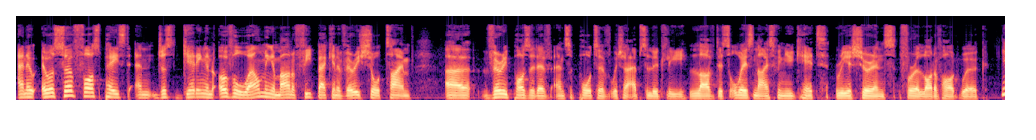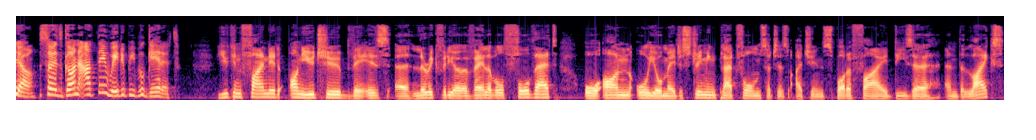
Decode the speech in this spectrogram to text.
And it, it was so fast paced and just getting an overwhelming amount of feedback in a very short time. Uh, very positive and supportive, which I absolutely loved. It's always nice when you get reassurance for a lot of hard work. Yeah. So it's gone out there. Where do people get it? You can find it on YouTube. There is a lyric video available for that or on all your major streaming platforms such as iTunes, Spotify, Deezer, and the likes.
